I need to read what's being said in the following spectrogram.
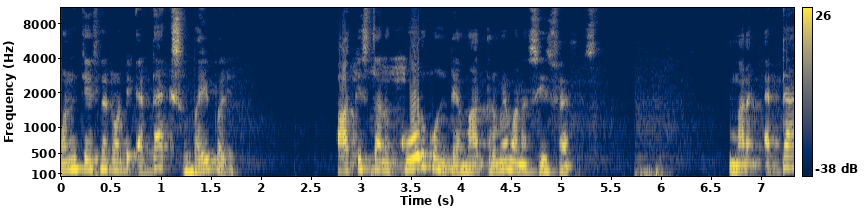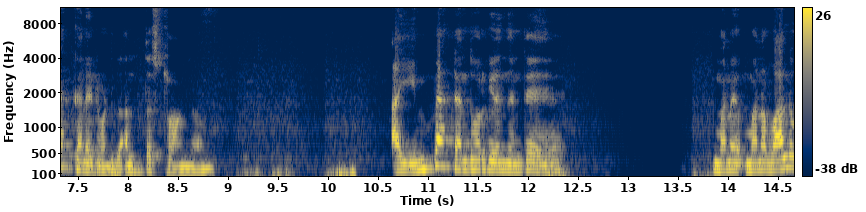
మనం చేసినటువంటి అటాక్స్ భయపడి పాకిస్తాన్ కోరుకుంటే మాత్రమే మనం సీజ్ ఫైర్ చేస్తాం. మన అటాక్ అనేటువంటిది అంత స్ట్రాంగ్గా ఉంది. ఆ ఇంపాక్ట్ ఎంతవరకు ఏంటంటే మన మన వాళ్ళు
